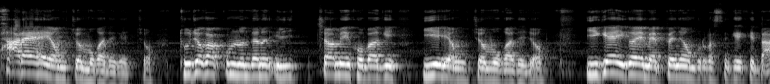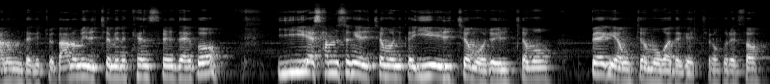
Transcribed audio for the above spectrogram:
8의 0.5가 되겠죠. 두 조각 굽는 데는 1.2 곱하기 2의 0.5가 되죠. 이게 이거의 몇 배냐고 물어봤으니까 이렇게 나누면 되겠죠. 나누면 1.2는 캔슬되고 2의 3승의 1.5니까 2의 1.5죠. 1.5 빼기 0.5가 되겠죠. 그래서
